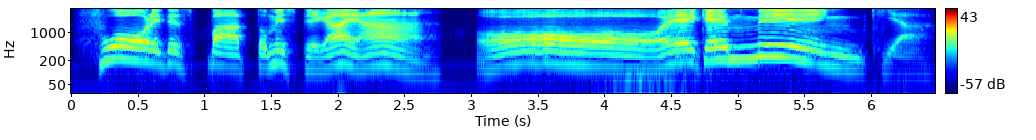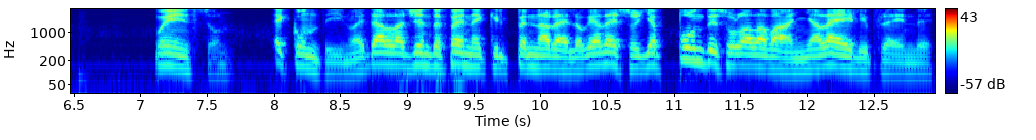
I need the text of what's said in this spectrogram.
Fuori di spatto, mi spiegai, ah? Oh, e che minchia! Winston, e continua, e dà all'agente Fennec il pennarello che adesso gli appunti sulla lavagna, lei li prende.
